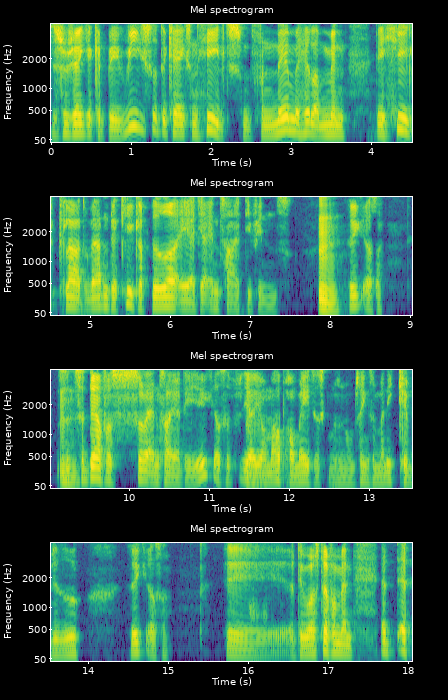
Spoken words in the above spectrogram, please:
det synes jeg ikke, jeg kan bevise, det kan jeg ikke sådan helt sådan fornemme heller, men det er helt klart, at verden bliver helt klart bedre af, at jeg antager, at de findes. Mm. Ikke? Altså, så, mm. så derfor så antager jeg det ikke. Altså, jeg, jeg er jo mm. meget pragmatisk med sådan nogle ting, som man ikke kan vide. Ikke? Altså, øh, og det er jo også derfor, man, at, at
